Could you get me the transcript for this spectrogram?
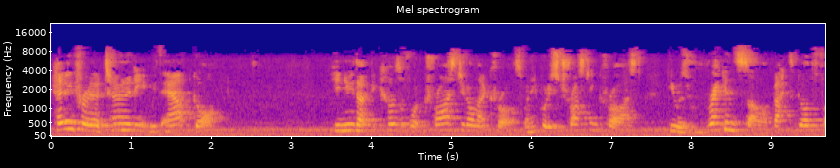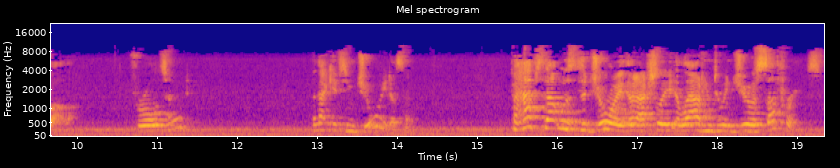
heading for an eternity without God. He knew that because of what Christ did on that cross, when he put his trust in Christ, he was reconciled back to God the Father for all eternity. And that gives him joy, doesn't it? Perhaps that was the joy that actually allowed him to endure sufferings.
